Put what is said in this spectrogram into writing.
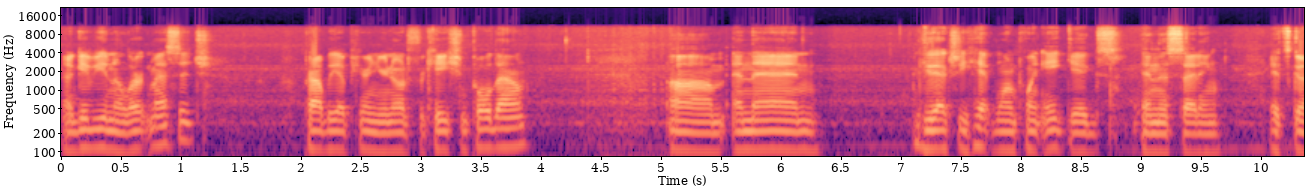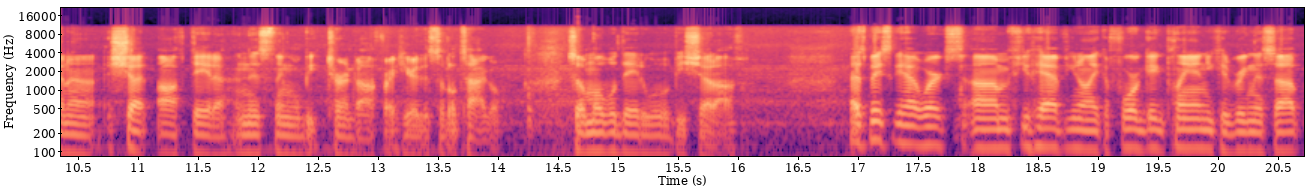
It'll give you an alert message probably up here in your notification pull down. Um, and then if you actually hit 1.8 gigs in this setting it's gonna shut off data and this thing will be turned off right here this little toggle. So mobile data will be shut off. That's basically how it works. Um, if you have you know like a 4 gig plan you could bring this up.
